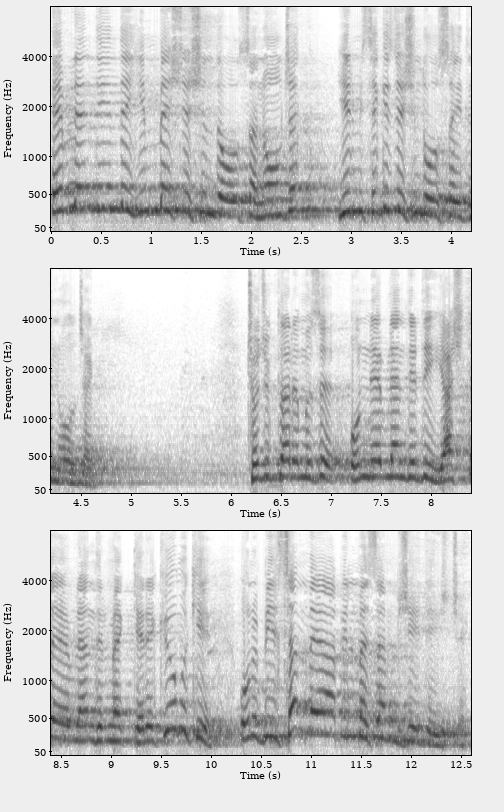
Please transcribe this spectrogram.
Evlendiğinde 25 yaşında olsa ne olacak? 28 yaşında olsaydı ne olacak? Çocuklarımızı onun evlendirdiği yaşta evlendirmek gerekiyor mu ki? Onu bilsem veya bilmesem bir şey değişecek.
